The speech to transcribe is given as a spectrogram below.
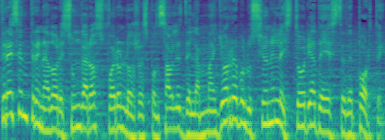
Tres entrenadores húngaros fueron los responsables de la mayor revolución en la historia de este deporte,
